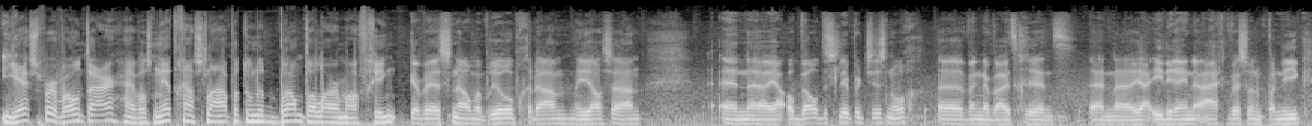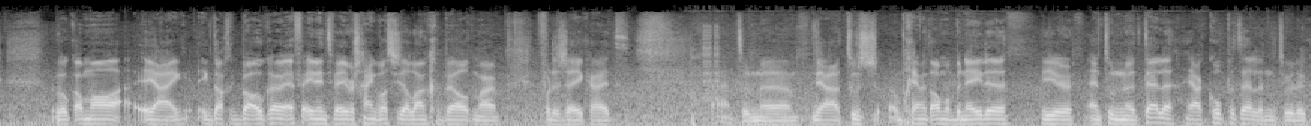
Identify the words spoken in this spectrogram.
Jesper woont daar. Hij was net gaan slapen toen het brandalarm afging. Ik heb snel mijn bril opgedaan, mijn jas aan. En uh, ja, op wel de slippertjes nog uh, ben ik naar buiten gerend. En ja, iedereen eigenlijk best wel in paniek. We ook allemaal, ja, ik, ik, dacht ik bel ook even 1 en 2. Waarschijnlijk was hij al lang gebeld, maar voor de zekerheid. Ja, toen, uh, ja, toen op een gegeven moment allemaal beneden hier. En toen uh, tellen, ja, koppen tellen natuurlijk.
